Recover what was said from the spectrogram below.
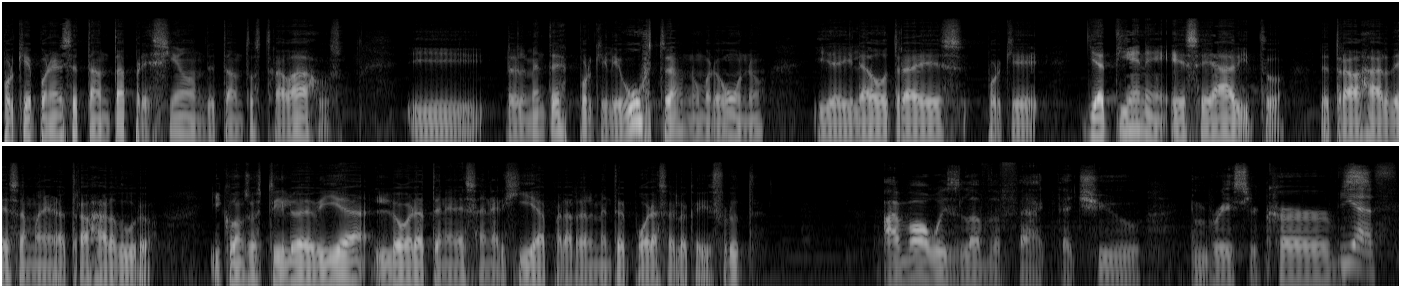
¿por qué ponerse tanta presión de tantos trabajos? Y realmente es porque le gusta, número uno, y de ahí la otra es porque ya tiene ese hábito de trabajar de esa manera, trabajar duro. Y con su estilo de vida logra tener esa energía para realmente poder hacer lo que disfruta. I've always loved the fact that you embrace your curves. Yes.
